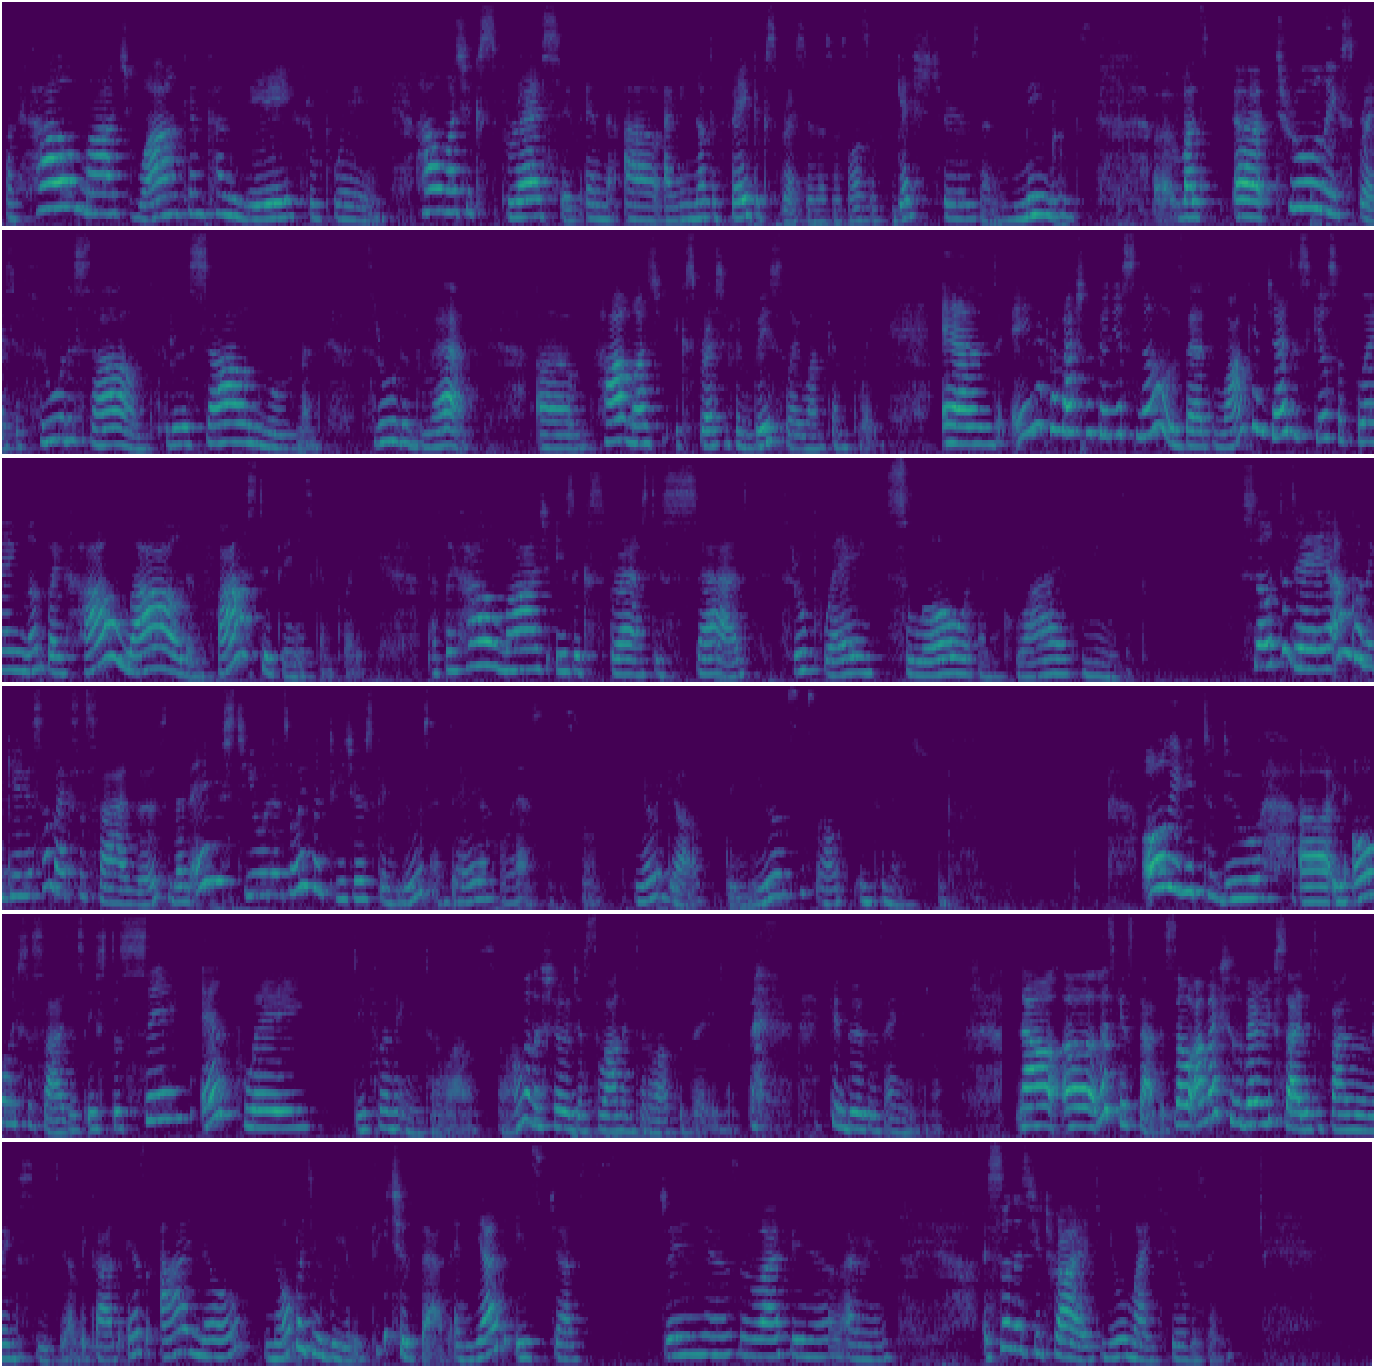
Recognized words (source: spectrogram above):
but how much one can convey through playing, how much expressive and uh, I mean not a fake expressiveness with lots of gestures and meanings, uh, but uh, truly expressive through the sound, through the sound movement, through the breath. Um, how much expressive in this way one can play. And any professional pianist knows that one can judge the skills of playing not by how loud and fast a pianist can play, but by how much is expressed, is said through playing slow and quiet music. So today I'm gonna give you some exercises that any students or even teachers can use at their lessons. So here we go, the nuances of intonation. all you need to do uh, in all exercises is to sing and play different intervals. So I'm gonna show you just one interval today, but you can do it with any interval. Now, uh, let's get started. So I'm actually very excited to finally make this video because as I know, nobody really teaches that and yet it's just genius in my opinion. I mean, as soon as you try it, you might feel the same.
